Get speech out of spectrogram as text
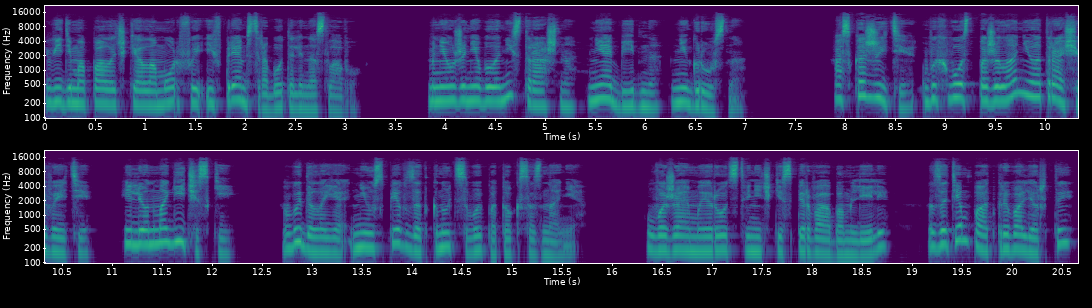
Видимо, палочки аламорфы и впрямь сработали на славу. Мне уже не было ни страшно, ни обидно, ни грустно. «А скажите, вы хвост по желанию отращиваете? Или он магический?» Выдала я, не успев заткнуть свой поток сознания. Уважаемые родственнички сперва обомлели, затем пооткрывали рты,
